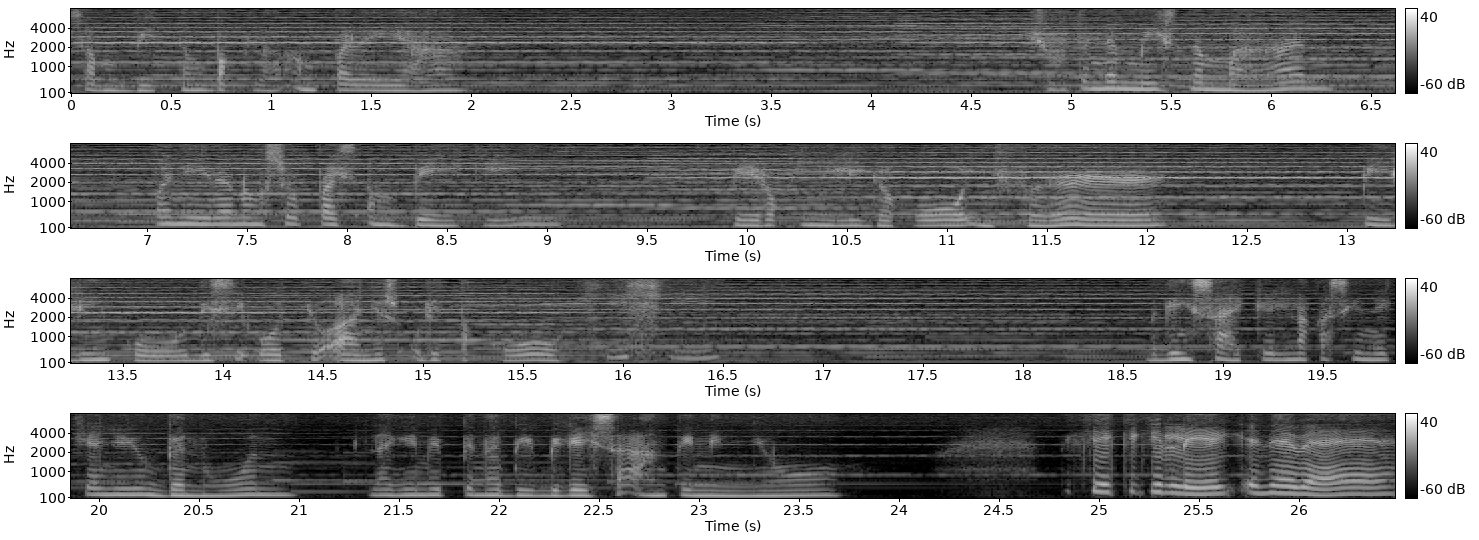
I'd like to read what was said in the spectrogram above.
Sambit ng baklang ang palaya. Shoot na miss naman. Panira ng surprise ang Becky. Pero kinilig ako, infer. Feeling ko, 18 anyos ulit ako. Hihi. Naging cycle na kasi ni Kenya yung ganun. Lagi may pinabibigay sa auntie ninyo. Nakikikilig, anyway.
